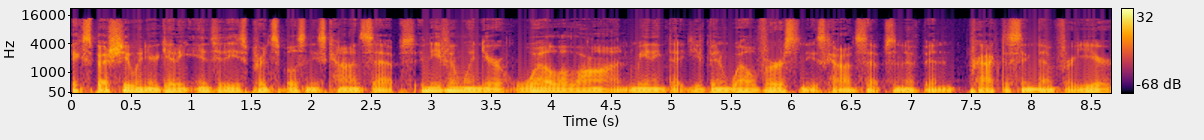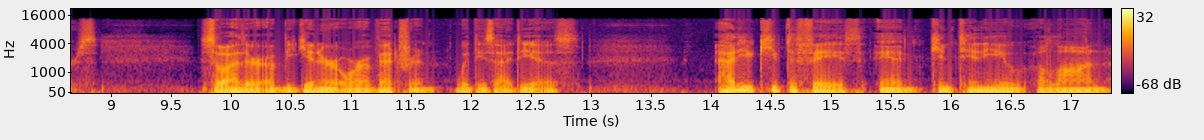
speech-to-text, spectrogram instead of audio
especially when you're getting into these principles and these concepts, and even when you're well along, meaning that you've been well versed in these concepts and have been practicing them for years. So, either a beginner or a veteran with these ideas. How do you keep the faith and continue along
